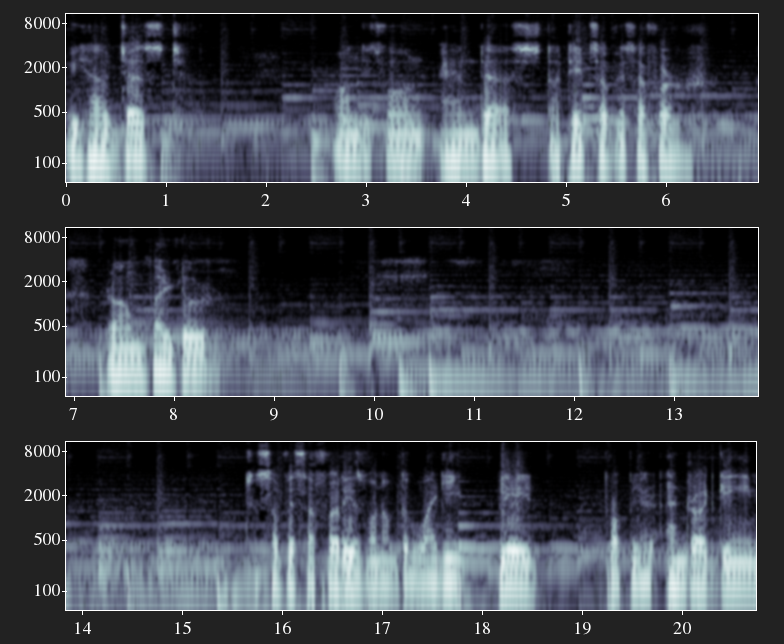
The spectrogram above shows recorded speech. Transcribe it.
We have just on this phone and uh, started Subway Surfer Rome World Tour. So Subway Surfer is one of the widely played popular Android game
